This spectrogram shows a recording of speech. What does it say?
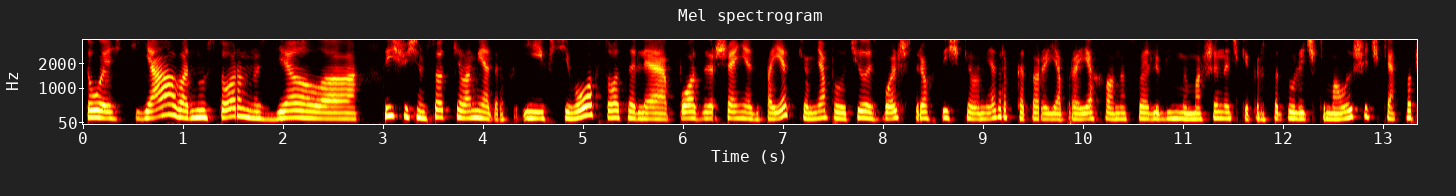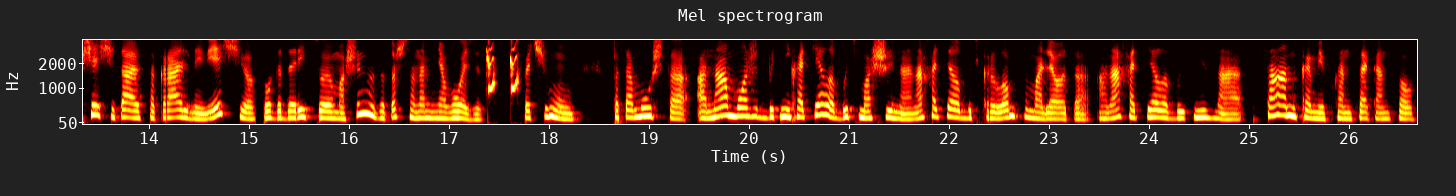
То есть я в одну сторону сделала 1700 километров. И всего в тотале по завершении этой поездки у меня получилось больше 3000 километров, которые я проехала на своей любимой машиночке, красотулечке, малышечке. Вообще считаю сакральной вещью благодарить свою машину за то, что она меня возит. Почему? потому что она, может быть, не хотела быть машиной, она хотела быть крылом самолета, она хотела быть, не знаю, санками, в конце концов,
